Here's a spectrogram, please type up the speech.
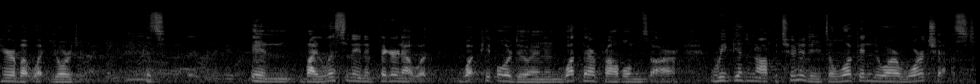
hear about what you're doing, because in by listening and figuring out what what people are doing and what their problems are, we get an opportunity to look into our war chest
